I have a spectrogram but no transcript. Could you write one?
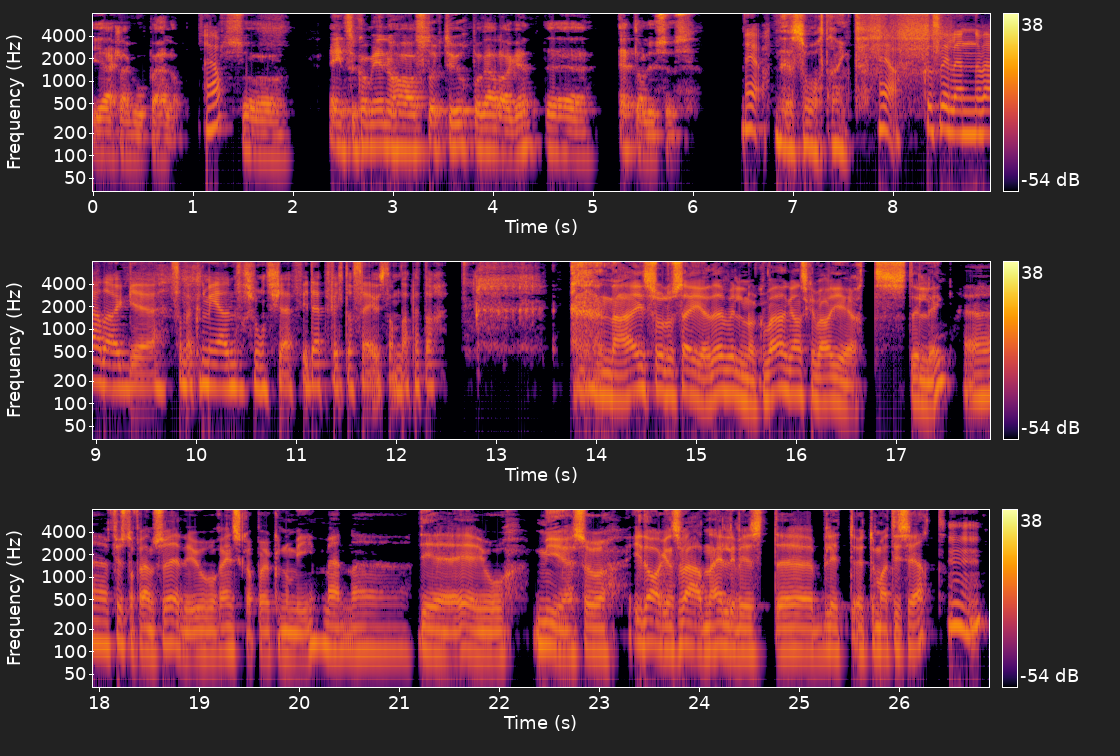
jækla god på heller. Ja. Så en som kommer inn og har struktur på hverdagen, det etterlyses. Ja. Det er sårt trengt. ja. Hvordan vil en hverdag eh, som økonomi- og administrasjonssjef i DP Filter se ut som da, Petter? Nei, som du sier, det vil nok være ganske variert stilling. Eh, først og fremst så er det jo regnskap og økonomi, men eh, det er jo mye som i dagens verden heldigvis eh, blitt automatisert. Mm.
